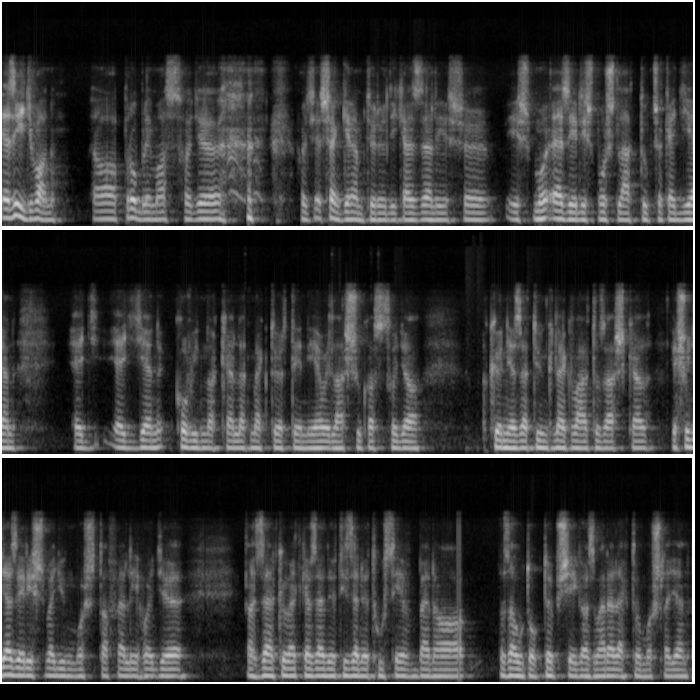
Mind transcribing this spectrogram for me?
Ez így van. A probléma az, hogy, hogy senki nem törődik ezzel, és, és ezért is most láttuk csak egy ilyen egy, egy ilyen Covid-nak kellett megtörténnie, hogy lássuk azt, hogy a, a környezetünknek változás kell. És ugye ezért is megyünk most a felé, hogy az elkövetkező 15-20 évben a, az autók többsége az már elektromos legyen.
